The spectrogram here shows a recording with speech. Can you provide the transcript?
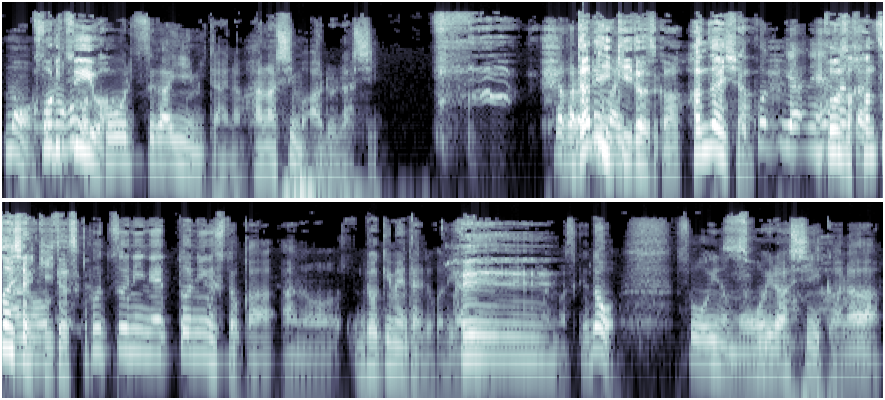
もう効率いいわ。効率がいいみたいな話もあるらしい。だかあ誰に聞いたたんですか？犯罪者？こいやね、今度なんか犯罪者に聞いたんですか？普通にネットニュースとか、あの、ドキュメンタリーとかでやってたと思いますけど、そういうのも多いらしいから、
